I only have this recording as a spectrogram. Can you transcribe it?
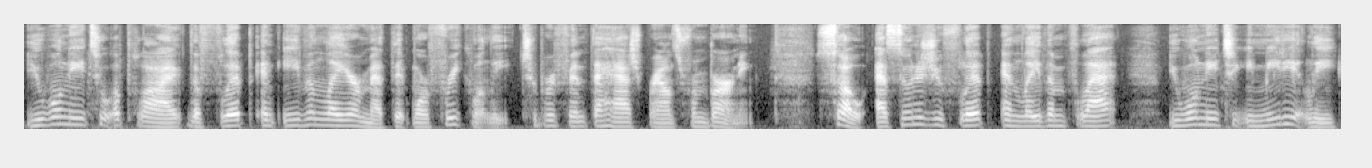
you will need to apply the flip and even layer method more frequently to prevent the hash browns from burning. So, as soon as you flip and lay them flat, you will need to immediately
